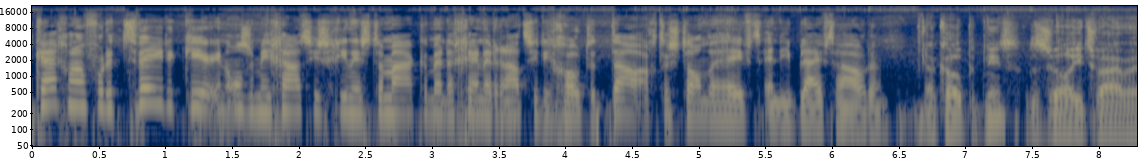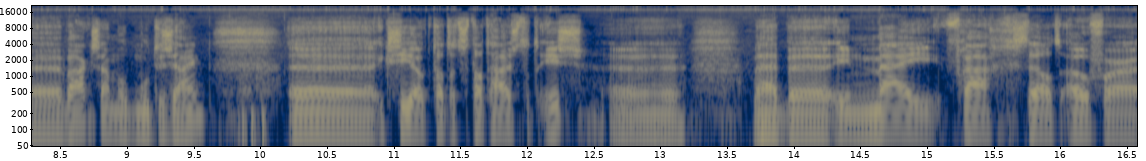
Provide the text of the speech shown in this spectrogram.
Krijgen we nou voor de tweede keer in onze migratiegeschiedenis te maken... met een generatie die grote taalachterstanden heeft en die blijft houden? Ja, ik hoop het niet. Dat is wel iets waar we waakzaam op moeten zijn. Uh, ik zie ook dat het stadhuis dat is. Uh, we hebben in mei vragen gesteld over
